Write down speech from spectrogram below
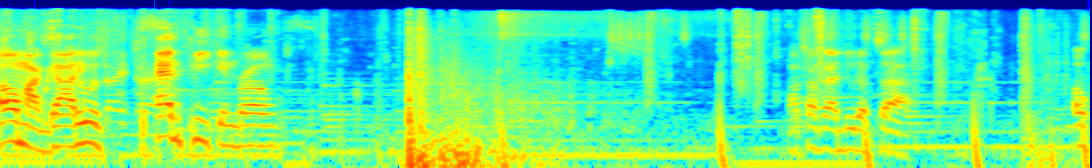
Oh my god, he was head peeking, bro. Watch out for that dude up top. Oh.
